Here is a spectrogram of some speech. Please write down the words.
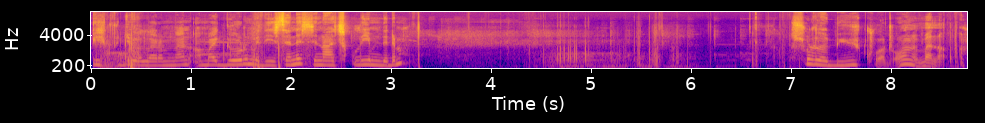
İlk videolarımdan ama görmediyseniz yine açıklayayım dedim. Şurada bir yük var. Onu ben aldım.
